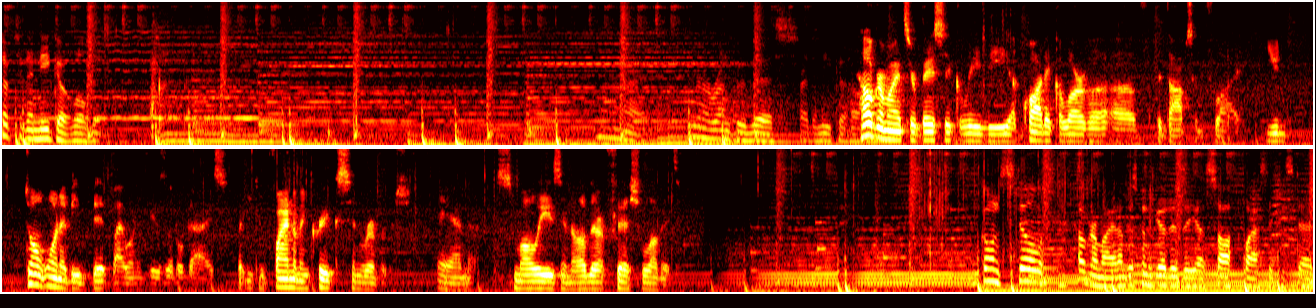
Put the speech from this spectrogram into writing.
I'll up to the Nikko a little bit. Alright, I'm gonna run through this. Try the Nikko. Hellgrammites are basically the aquatic larva of the Dobson fly. You don't want to be bit by one of these little guys, but you can find them in creeks and rivers. And smallies and other fish love it. I'm going still with Hellgrammite. I'm just gonna go to the uh, soft plastic instead.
